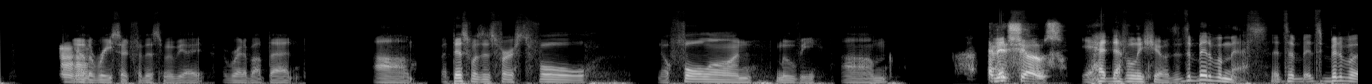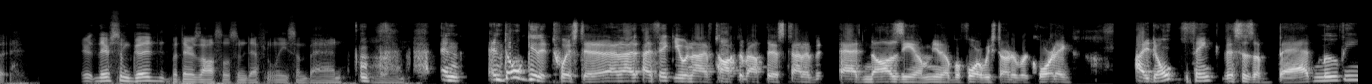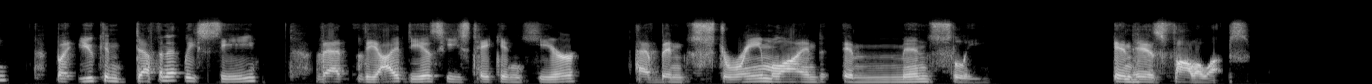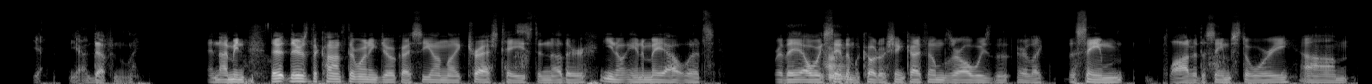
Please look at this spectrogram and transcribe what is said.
you know, mm-hmm. the research for this movie. I, I read about that. Um, but this was his first full, you know, full-on movie. Um, and it shows. Yeah, it definitely shows. It's a bit of a mess. It's a it's a bit of a there, there's some good, but there's also some definitely some bad. Um, and and don't get it twisted. And I, I, think you and I have talked about this kind of ad nauseum, you know, before we started recording. I don't think this is a bad movie, but you can definitely see that the ideas he's taken here have been streamlined immensely in his follow-ups. Yeah, yeah, definitely. And I mean, there, there's the constant running joke I see on like Trash Taste and other, you know, anime outlets where they always say the mm. Makoto Shinkai films are always the are like the same plot or the same story. Um,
